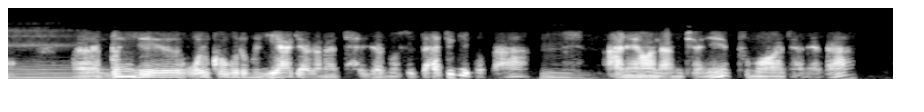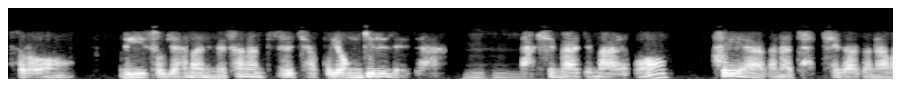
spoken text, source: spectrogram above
네. 어, 문제의 옳고 그름을 이야기하거나 잘잘못을 따지기보다 음. 아내와 남편이 부모와 자녀가 서로 우리 이 속에 하나님의 선한 뜻을 찾고 용기를 내자. 음흠. 낙심하지 말고 후회하거나 자책하거나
